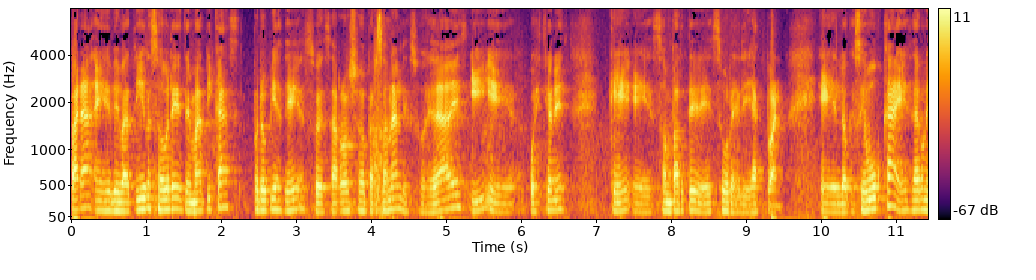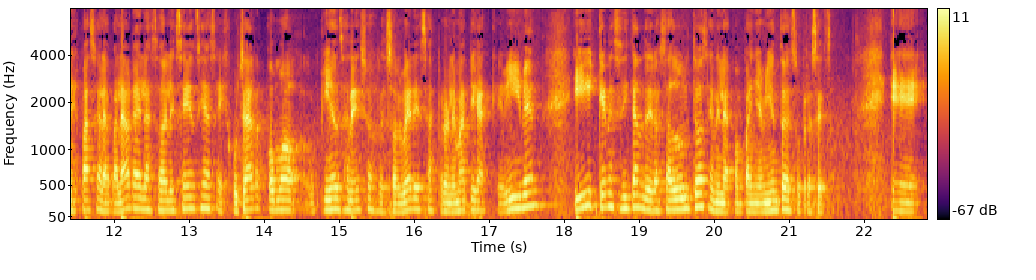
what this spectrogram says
para eh, debatir sobre temáticas propias de su desarrollo personal, de sus edades y eh, cuestiones que eh, son parte de su realidad actual. lo que se busca es dar un espacio a la palabra de las adolescencias, escuchar cómo piensan ellos resolver esas problemáticas que viven y qué necesitan de los adultos en el acompañamiento de su proceso. Eh,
